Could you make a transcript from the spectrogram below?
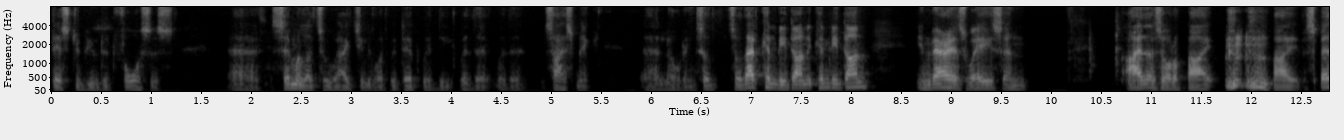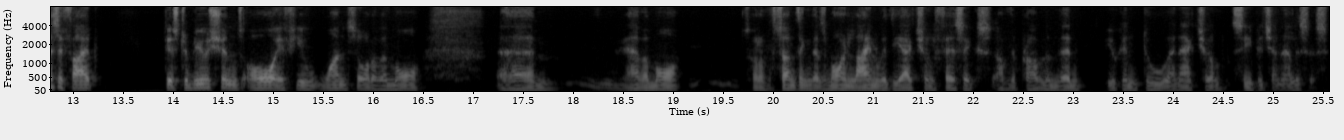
distributed forces, uh, similar to actually what we did with the, with the, with the seismic uh, loading. So, so that can be done. It can be done in various ways and either sort of by, by specified distributions or if you want sort of a more, um, have a more sort of something that's more in line with the actual physics of the problem, then you can do an actual seepage analysis.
